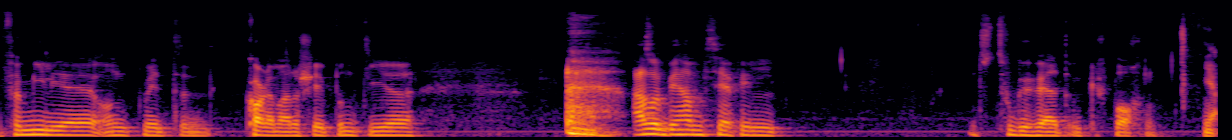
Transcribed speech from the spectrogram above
Familie und mit Colin Mothership und dir. Also wir haben sehr viel uns zugehört und gesprochen. ja,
